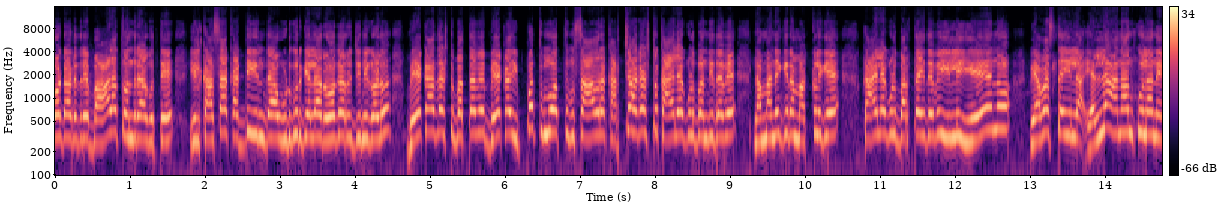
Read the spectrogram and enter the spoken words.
ಓಡಾಡಿದ್ರೆ ಭಾಳ ತೊಂದರೆ ಆಗುತ್ತೆ. ಇಲ್ಲಿ ಕಸ ಕಡ್ಡಿಯಿಂದ ಹುಡುಗರಿಗೆಲ್ಲ ರೋಗ ರುಜಿನಿಗಳು ಬೇಕಾದಷ್ಟು ಬರ್ತವೆ ಬೇಕಾ ಇಪ್ಪತ್ತು ಮೂವತ್ತು ಸಾವಿರ ಖರ್ಚಾಗಷ್ಟು ಕಾಯಿಲೆಗಳು ಬಂದಿದ್ದಾವೆ ನಮ್ಮ ಮನೆಗಿರೋ ಮಕ್ಕಳಿಗೆ ಕಾಯಿಲೆಗಳು ಬರ್ತಾ ಇದ್ದಾವೆ ಇಲ್ಲಿ ಏನು ವ್ಯವಸ್ಥೆ ಇಲ್ಲ. ಎಲ್ಲ ಅನಾನುಕೂಲನೇ.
